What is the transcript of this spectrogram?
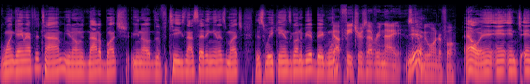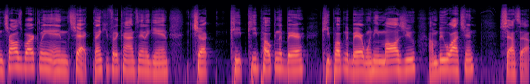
one game after time. You know, not a bunch. You know, the fatigue's not setting in as much. This weekend's going to be a big one. Got features every night. It's Yeah. gonna be wonderful. Oh, and, and, and Charles Barkley and Shaq. Thank you for the content again, Chuck. Keep keep poking the bear. Keep poking the bear. When he mauls you, I'm gonna be watching. Shouts out.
